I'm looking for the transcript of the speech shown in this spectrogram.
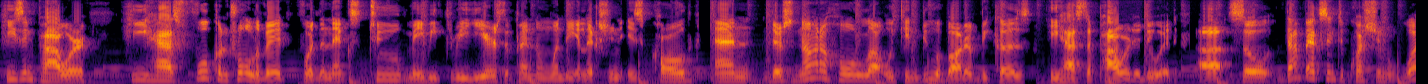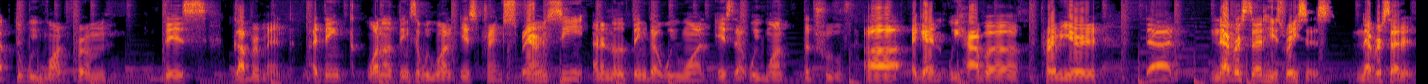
He's in power. He has full control of it for the next two, maybe three years, depending on when the election is called. And there's not a whole lot we can do about it because he has the power to do it. Uh, so that begs into question what do we want from this government. I think one of the things that we want is transparency, and another thing that we want is that we want the truth. Uh, again, we have a premier that never said he's racist, never said it,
